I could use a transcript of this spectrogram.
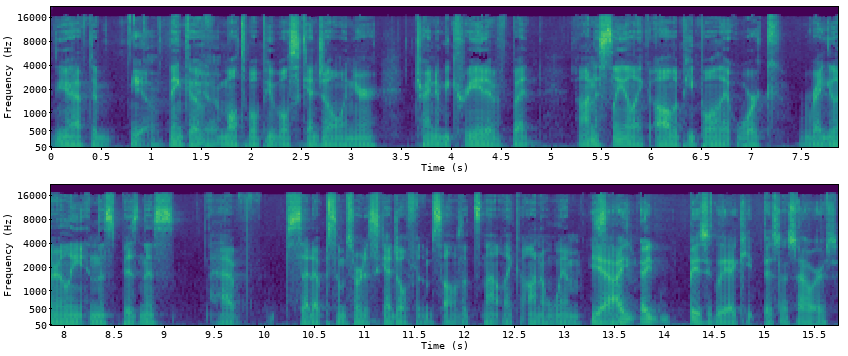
you have to Yeah. think of Yeah. multiple people's schedule when you're trying to be creative. But honestly, like all the people that work regularly in this business have set up some sort of schedule for themselves. It's not like on a whim. Yeah, So- I, I basically I keep business hours.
